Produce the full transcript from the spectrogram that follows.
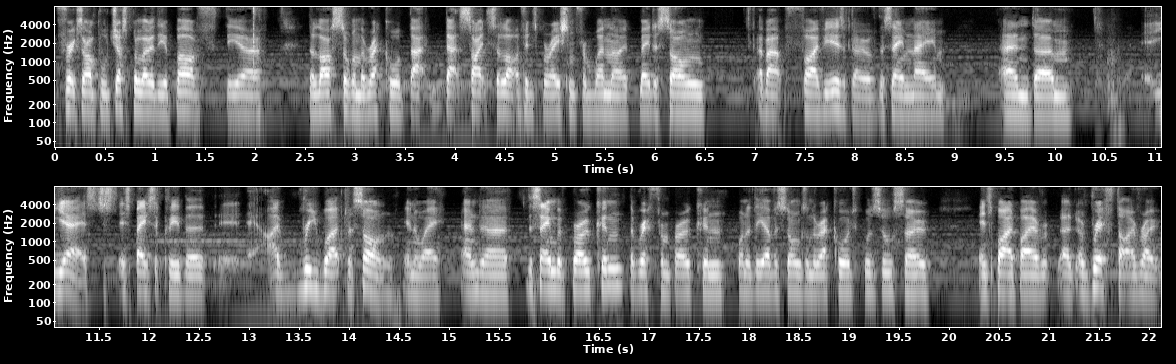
for example, just below the above, the uh, the last song on the record that that cites a lot of inspiration from when I made a song about five years ago of the same name and um, yeah, it's just it's basically the I reworked the song in a way, and uh, the same with Broken. The riff from Broken, one of the other songs on the record, was also inspired by a, a riff that I wrote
